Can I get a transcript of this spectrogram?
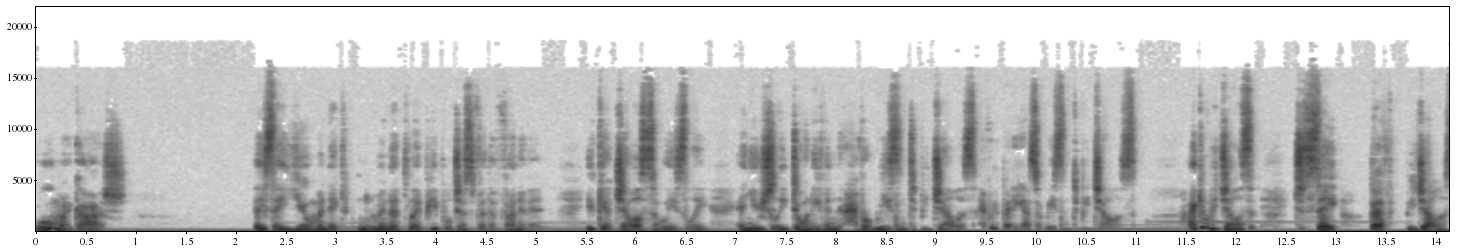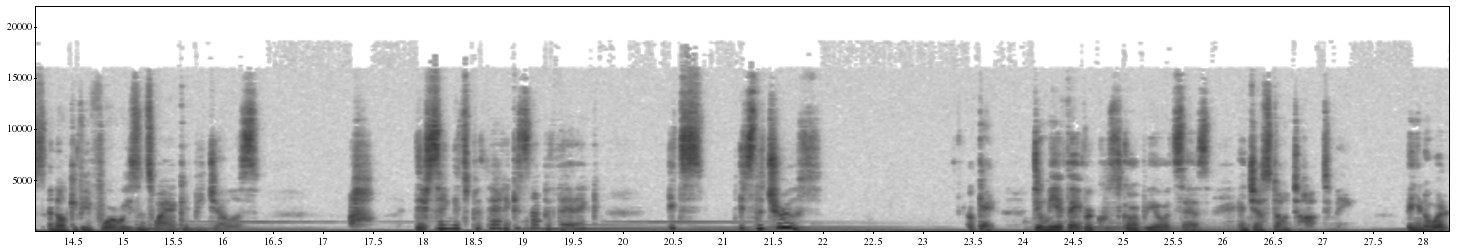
Oh my gosh. They say you manip- manipulate people just for the fun of it. You get jealous so easily and usually don't even have a reason to be jealous. Everybody has a reason to be jealous. I can be jealous. Just say, Beth, be jealous, and I'll give you four reasons why I can be jealous. Ah, they're saying it's pathetic. It's not pathetic. It's it's the truth. Okay, do me a favor, Scorpio, it says, and just don't talk to me. And you know what?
